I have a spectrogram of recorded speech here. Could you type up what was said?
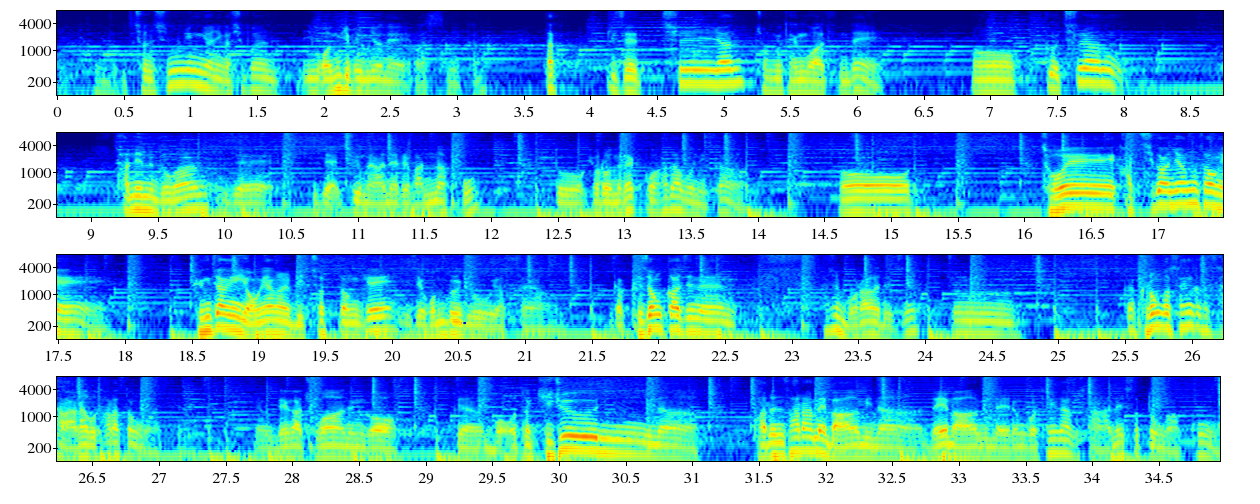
2016년인가 15년 이 원기 100년에 왔으니까 딱 이제 7년 정도 된 것 같은데 어 그 7년 다니는 동안 이제 이제 지금의 아내를 만났고 또 결혼을 했고 하다 보니까 어 저의 가치관 형성에 굉장히 영향을 미쳤던 게 이제 원불교였어요. 그러니까 그 전까지는 사실 뭐라 해야 되지? 좀 그냥 그런 거 생각 잘 안 하고 살았던 것 같아요. 그냥 내가 좋아하는 거 그냥 뭐 어떤 기준이나 다른 사람의 마음이나 내 마음이나 이런 거 생각 잘안 했었던 것 같고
